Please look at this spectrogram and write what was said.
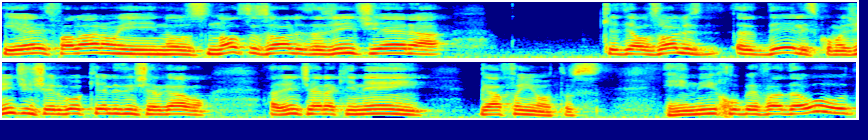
E eles falaram, e nos nossos olhos a gente era, quer dizer, aos olhos deles, como a gente enxergou que eles enxergavam, a gente era que nem gafanhotos. Enichu bevadaut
